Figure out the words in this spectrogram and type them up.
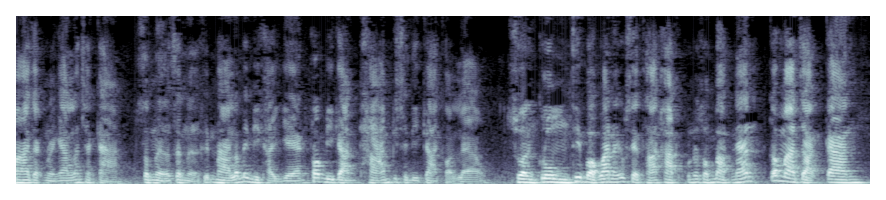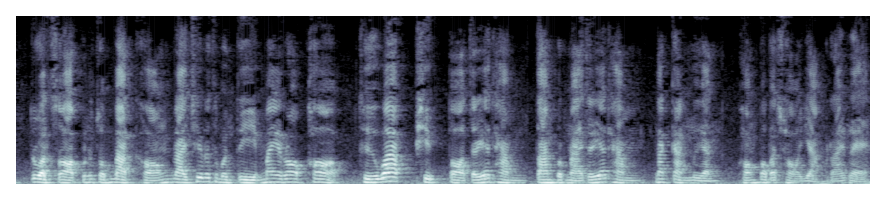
มาจากหน่วยงานราชการเสนอเสนอขึ้นมา แล้วไม่มีใครแย้งเพราะมีการถามกฤษฎีกาก่อนแล้ว ส่วนกลุ่มที่บอกว่านายกเศรษฐาขาดคุณสมบัตินั้น ก็มาจากการตรวจสอบคุณสมบัติของรายชื่อรัฐมนตรีไม่รอบคอบ ถือว่าผิดต่อจริยธรรม ตามกฎหมายจริยธรรม นักการเมืองของปปชอย่างร้ายแรง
